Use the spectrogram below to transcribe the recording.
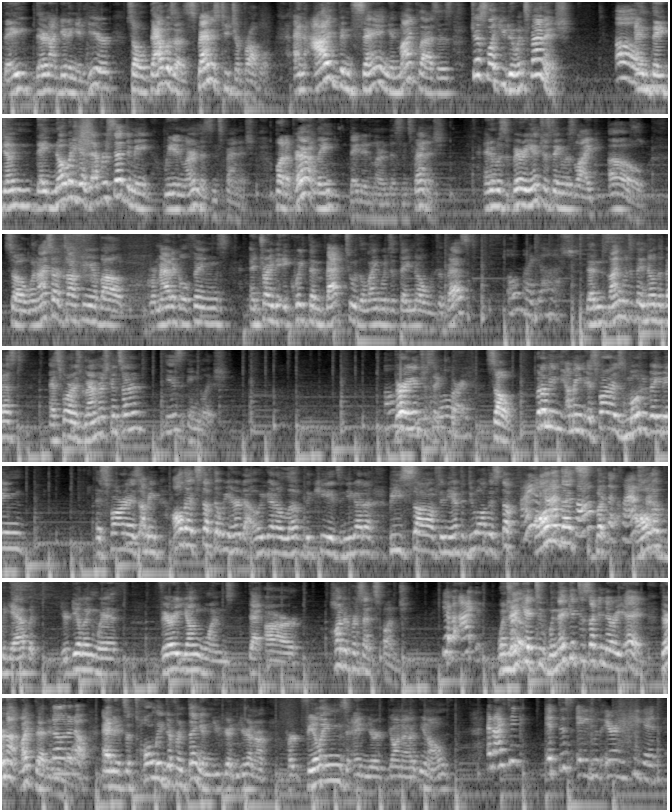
They they're not getting it here. So that was a Spanish teacher problem. And I've been saying in my classes, just like you do in Spanish. Oh, And they done they nobody has ever said to me, we didn't learn this in Spanish. But apparently they didn't learn this in Spanish. And it was very interesting. It was like, oh. So when I started talking about grammatical things and trying to equate them back to the language that they know the best, oh my gosh. the language that they know the best as far as grammar is concerned is English. Oh Very interesting. Lord. So but I mean, I mean, as far as motivating, as far as I mean, all that stuff that we heard. Oh, you gotta love the kids, and you gotta be soft, and you have to do all this stuff. I am all not of that's soft but in the classroom. all of yeah, but you're dealing with very young ones that are hundred percent sponge. Yeah, but I. When True. they get to when they get to secondary ed, they're not like that anymore. no, no. No. And it's a totally different thing, and you're gonna, you're gonna hurt feelings, and you're gonna you know And I think at this age with Aaron and Keegan,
